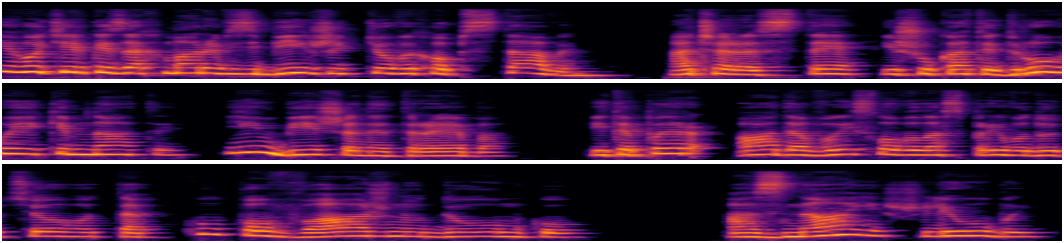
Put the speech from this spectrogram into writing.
його тільки захмарив збіг життєвих обставин а через те і шукати другої кімнати їм більше не треба. І тепер Ада висловила з приводу цього таку поважну думку. А знаєш, любий,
